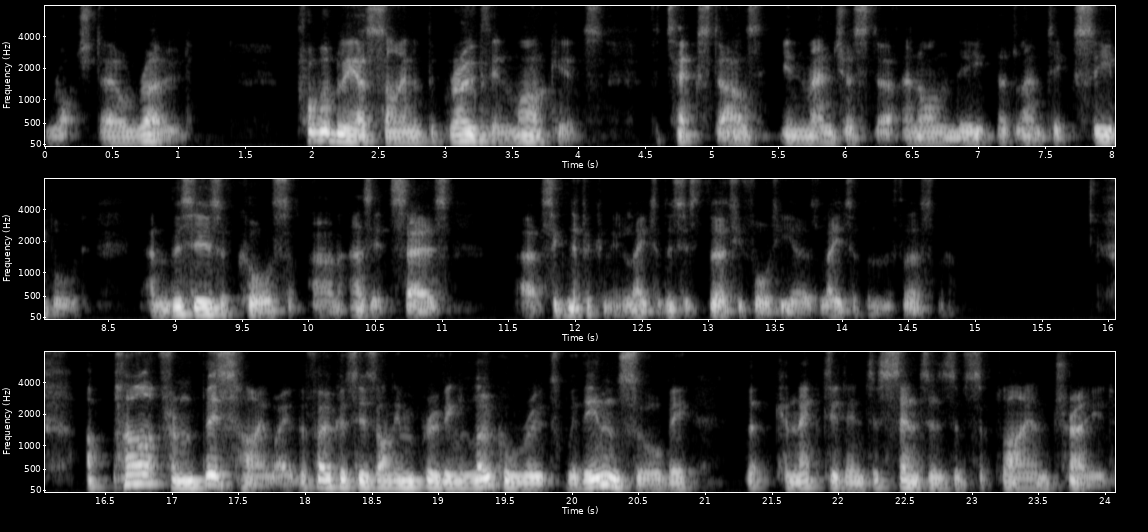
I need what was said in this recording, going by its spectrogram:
Rochdale Road, probably a sign of the growth in markets for textiles in Manchester and on the Atlantic seaboard. And this is, of course, um, as it says, uh, significantly later. This is 30, 40 years later than the first map. Apart from this highway, the focus is on improving local routes within Sowerby that connected into centres of supply and trade.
